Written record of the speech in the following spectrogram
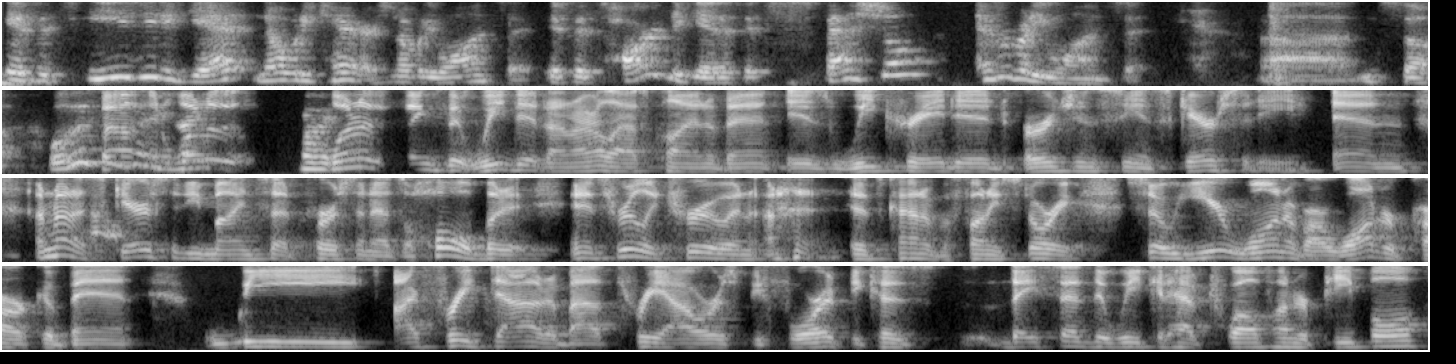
if it's easy to get, nobody cares, nobody wants it. If it's hard to get, if it's special, everybody wants it. Um, so, well, this well, is one of the one of the things that we did on our last client event is we created urgency and scarcity. And I'm not a scarcity mindset person as a whole, but it, and it's really true. And it's kind of a funny story. So year one of our water park event, we I freaked out about three hours before it because they said that we could have 1,200 people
